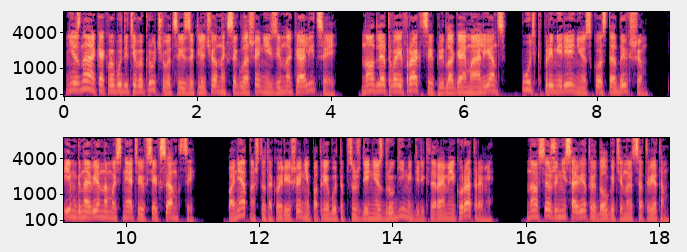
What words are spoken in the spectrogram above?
Не знаю, как вы будете выкручиваться из заключенных соглашений с земной коалицией, но для твоей фракции предлагаемый альянс – путь к примирению с Костадыкшем и мгновенному снятию всех санкций. Понятно, что такое решение потребует обсуждения с другими директорами и кураторами. Но все же не советую долго тянуть с ответом.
